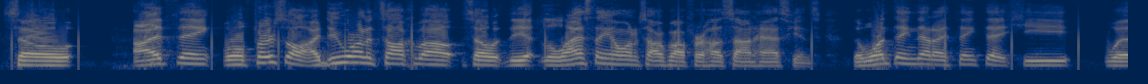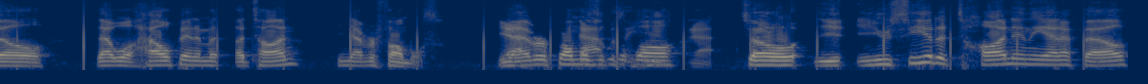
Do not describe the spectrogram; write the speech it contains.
So I think well, first of all, I do want to talk about so the the last thing I want to talk about for Hassan Haskins, the one thing that I think that he will that will help him a ton, he never fumbles. Yeah, never fumbles the football. So you, you see it a ton in the NFL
